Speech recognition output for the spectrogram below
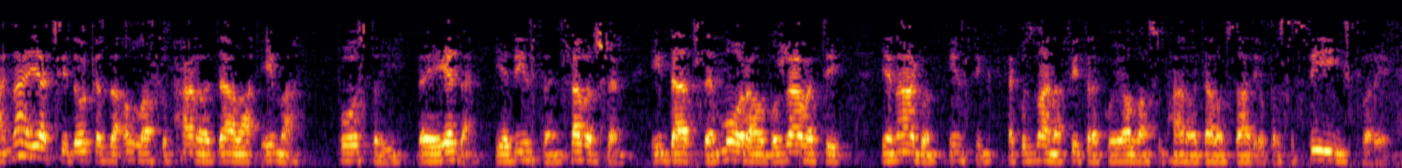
A najjači dokaz da Allah subhanahu wa ta'ala ima, postoji, da je jedan, jedinstven, savršen i da se mora obožavati je nagon, instinkt, takozvana fitra koju Allah subhanahu wa ta'ala usadio prsa svih stvorenja.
